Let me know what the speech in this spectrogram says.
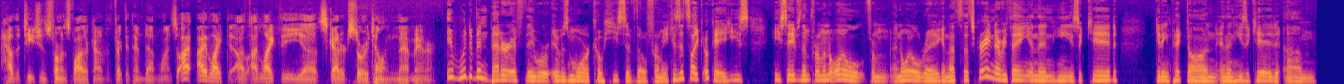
how the teachings from his father kind of affected him down the line. So I, I liked it. I, I liked the uh, scattered storytelling in that manner. it would have been better if they were it was more cohesive though for me because it's like okay he's he saves them from an oil from an oil rig and that's that's great and everything and then he's a kid getting picked on and then he's a kid um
